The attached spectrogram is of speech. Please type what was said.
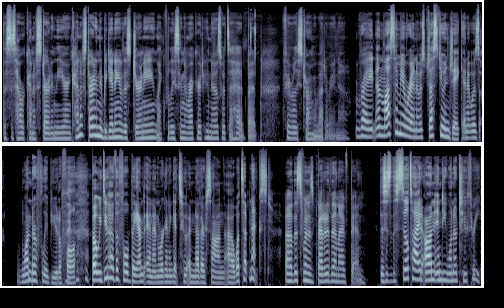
this is how we're kind of starting the year and kind of starting the beginning of this journey, like releasing the record. Who knows what's ahead, but I feel really strong about it right now. Right. And last time you were in, it was just you and Jake, and it was wonderfully beautiful. but we do have the full band in, and we're going to get to another song. Uh, what's up next? Uh, this one is better than I've been. This is the Still Tide on Indie 1023.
